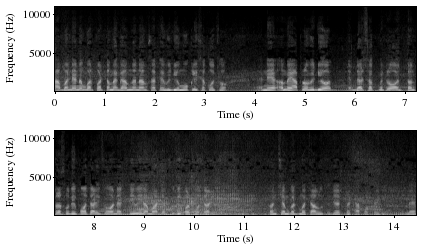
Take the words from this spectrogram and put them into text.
આ બંને નંબર પર તમે ગામના નામ સાથે વીડિયો મોકલી શકો છો. ને અમે આપનો વીડિયો દર્શક મિત્રો તંત્ર સુધી પહોંચાડીશું અને ટીવીના માધ્યમ સુધી પણ પહોંચાડીશું. ઘનશ્યામગઢમાં ચાલુ છે, જયેશભાઈ ઠાકોર થઈ ગયા એટલે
